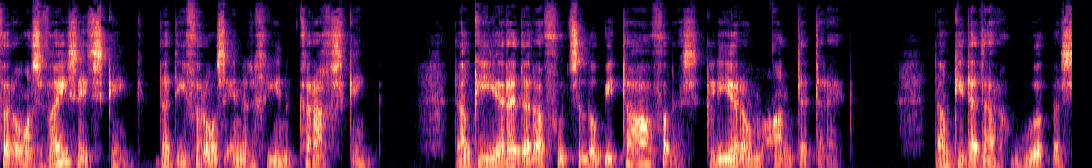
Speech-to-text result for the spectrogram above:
vir ons wysheid skenk, dat U vir ons energie en krag skenk. Dankie Here dat daar voedsel op die tafel is, klere om aan te trek. Dankie dat daar hoop is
